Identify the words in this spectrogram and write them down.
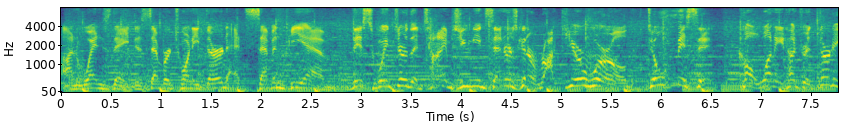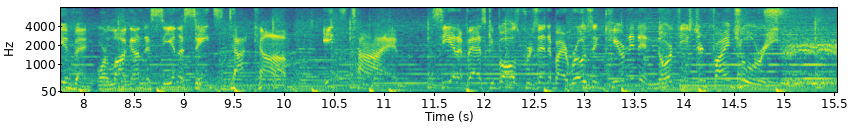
on Wednesday, December 23rd at 7 p.m. This winter, the Times Union Center is going to rock your world. Don't miss it. Call 1 800 30 event or log on to SienaSaints.com. It's time. Siena Basketball is presented by Rose and Kiernan and Northeastern Fine Jewelry.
